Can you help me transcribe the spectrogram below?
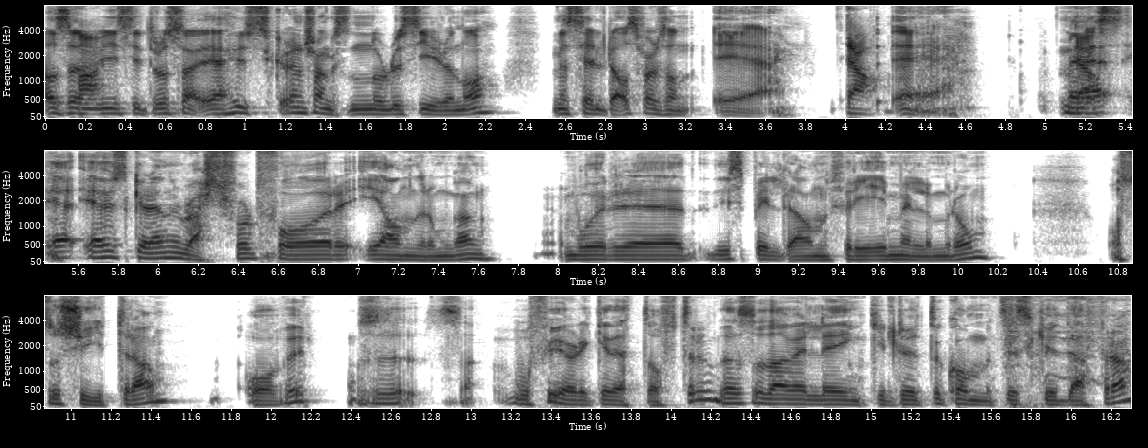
Altså, Nei. vi sitter og, Jeg husker den sjansen når du sier det nå, men selv da så var det sånn eh, ja. eh. Men jeg, jeg, jeg husker den Rashford får i andre omgang, hvor eh, de spiller han fri i mellomrom, og så skyter han over. Og så, så, hvorfor gjør de ikke dette oftere? Det så da veldig enkelt ut å komme til skudd derfra.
